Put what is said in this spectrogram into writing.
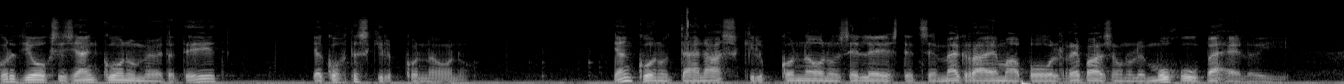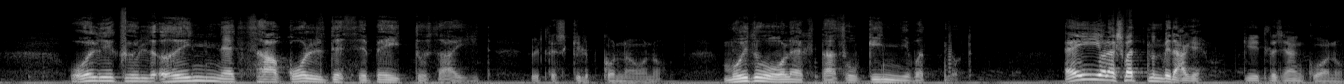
kord jooksis Jänku onu mööda teed ja kohtas kilpkonna onu. Jänku onu tänas kilpkonna onu selle eest, et see Mägra ema pool rebase onule muhu pähe lõi. oli küll õnn, et sa koldesse peitu said, ütles kilpkonna onu. muidu oleks ta su kinni võtnud. ei oleks võtnud midagi, kiitles Jänku onu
